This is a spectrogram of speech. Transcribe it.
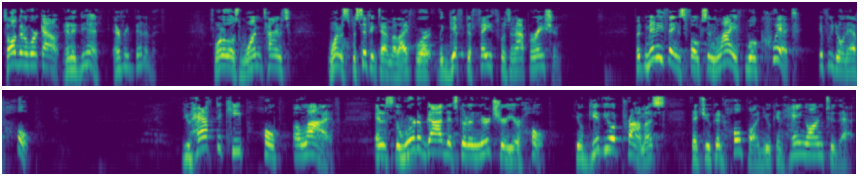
It's all going to work out. And it did, every bit of it. It's one of those one times, one specific time in life where the gift of faith was in operation. But many things, folks, in life will quit if we don't have hope. You have to keep hope alive. And it's the Word of God that's going to nurture your hope. He'll give you a promise that you can hope on. You can hang on to that.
